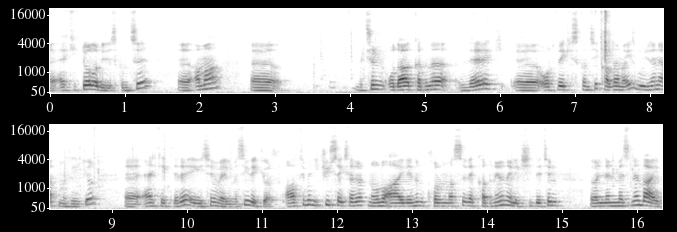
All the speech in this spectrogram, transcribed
e, erkekte olabilir sıkıntı e, ama e, bütün odağı kadına vererek e, ortadaki sıkıntıyı kaldıramayız. Bu yüzden ne yapmamız gerekiyor? E, erkeklere eğitim verilmesi gerekiyor. 6284 nolu ailenin korunması ve kadına yönelik şiddetin önlenmesine dair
